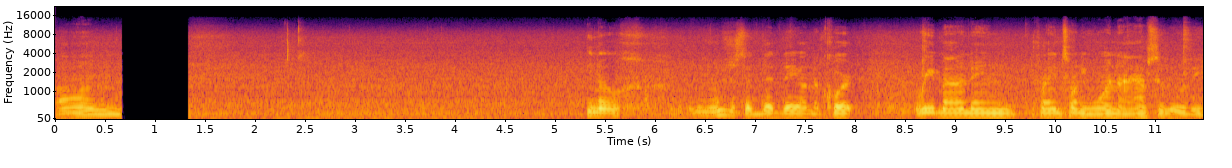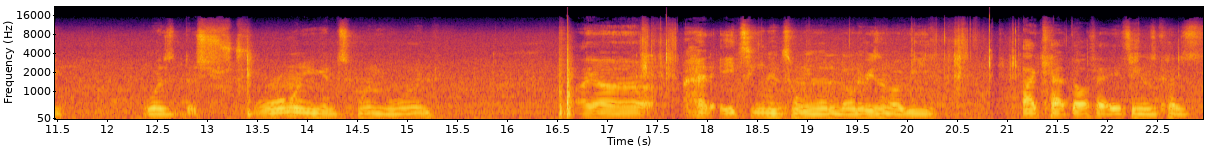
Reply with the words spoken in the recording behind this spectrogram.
Um, you know, it was just a dead day on the court. rebounding, playing 21. I absolutely was destroying in 21. I uh, had 18 and 21, and the only reason why we I capped off at 18 was because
